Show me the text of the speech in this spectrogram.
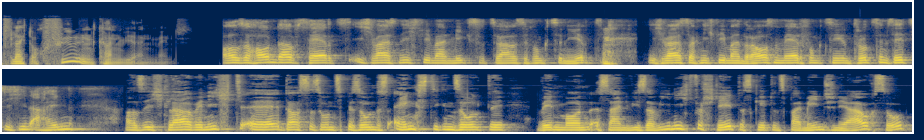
vielleicht auch fühlen kann wie ein Mensch. Also Hand aufs Herz, ich weiß nicht, wie mein Mixer zu Hause funktioniert. Ich weiß auch nicht, wie mein Rasenmäher funktioniert und trotzdem setze ich ihn ein. Also ich glaube nicht, äh, dass es uns besonders ängstigen sollte, wenn man sein Vis-à-vis -vis nicht versteht. Das geht uns bei Menschen ja auch so.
